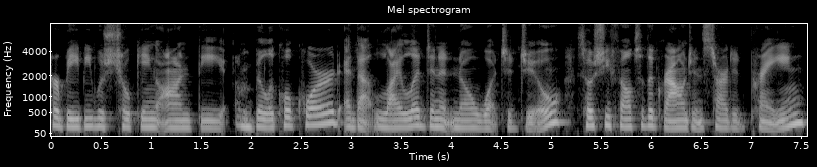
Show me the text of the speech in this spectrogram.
her baby was choking on the umbilical cord and that Lila didn't know what to do. So she fell to the ground and started praying.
